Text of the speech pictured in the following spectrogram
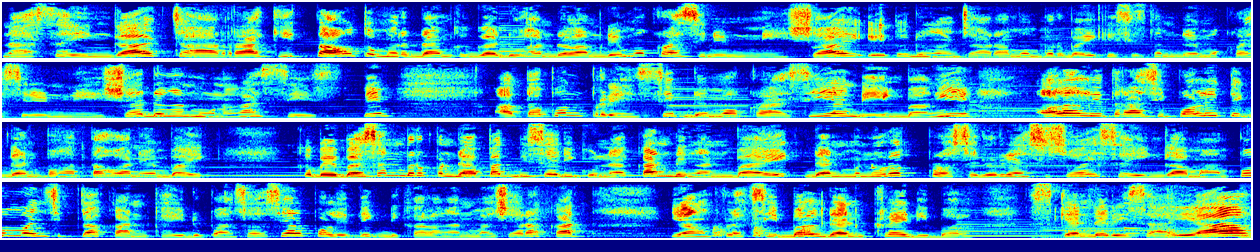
Nah, sehingga cara kita untuk meredam kegaduhan dalam demokrasi di Indonesia yaitu dengan cara memperbaiki sistem demokrasi di Indonesia dengan menggunakan sistem ataupun prinsip demokrasi yang diimbangi oleh literasi politik dan pengetahuan yang baik. Kebebasan berpendapat bisa digunakan dengan baik dan menurut prosedur yang sesuai sehingga mampu menciptakan kehidupan sosial politik di kalangan masyarakat yang fleksibel dan kredibel. Sekian dari saya,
